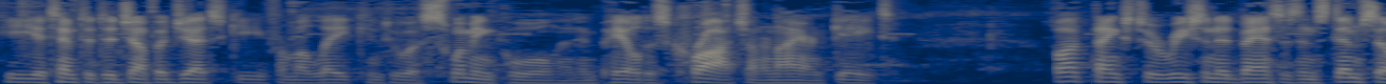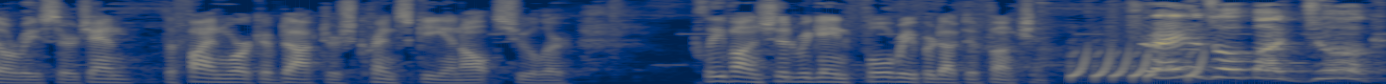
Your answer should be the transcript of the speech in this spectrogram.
He attempted to jump a jet ski from a lake into a swimming pool and impaled his crotch on an iron gate. But thanks to recent advances in stem cell research and the fine work of doctors Krinsky and Altschuler, Cleavon should regain full reproductive function. Get your hands off my junk!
